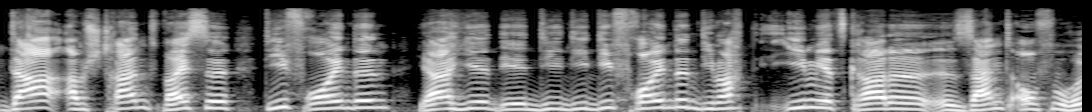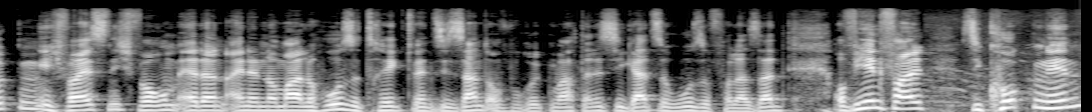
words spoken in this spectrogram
da am Strand, weißt du, die Freundin, ja, hier, die, die, die Freundin, die macht ihm jetzt gerade äh, Sand auf dem Rücken. Ich weiß nicht, warum er dann eine normale Hose trägt, wenn sie Sand auf dem Rücken macht. Dann ist die ganze Hose voller Sand. Auf jeden Fall, sie gucken hin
